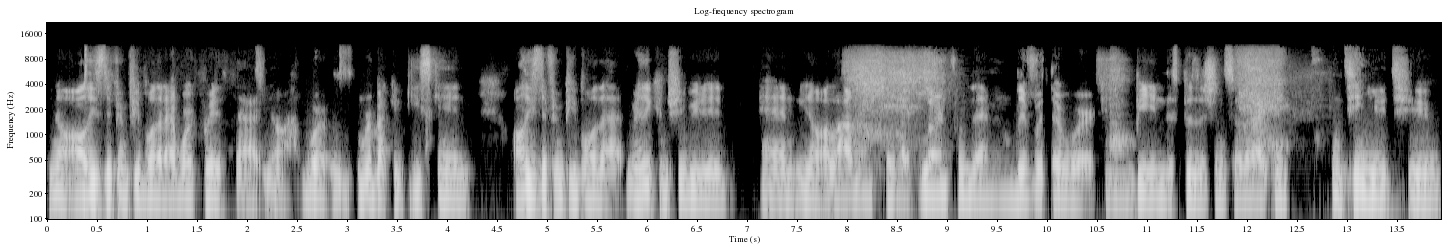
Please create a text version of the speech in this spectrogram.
you know, all these different people that I work with that, you know, were Rebecca Geeskin, all these different people that really contributed and, you know, allowed me to like learn from them and live with their work and be in this position so that I can continue to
